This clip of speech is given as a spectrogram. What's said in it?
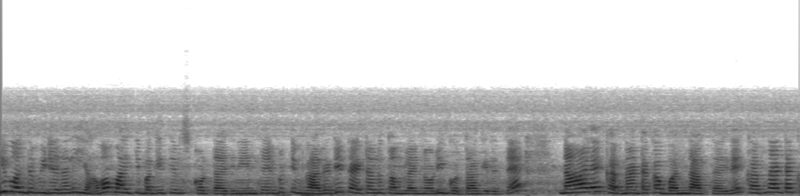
ಈ ಒಂದು ವಿಡಿಯೋದಲ್ಲಿ ಯಾವ ಮಾಹಿತಿ ಬಗ್ಗೆ ತಿಳಿಸ್ಕೊಡ್ತಾ ಇದ್ದೀನಿ ಅಂತ ಹೇಳ್ಬಿಟ್ಟು ನಿಮ್ಗೆ ಆಲ್ರೆಡಿ ಟೈಟಲು ತಂಬ್ಲೈನ್ ನೋಡಿ ಗೊತ್ತಾಗಿರುತ್ತೆ. ನಾಳೆ ಕರ್ನಾಟಕ ಬಂದ್ ಆಗ್ತಾ ಇದೆ. ಕರ್ನಾಟಕ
